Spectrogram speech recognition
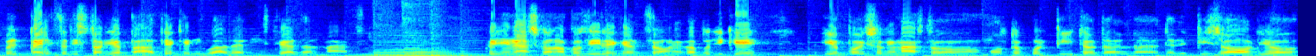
quel pezzo di storia patria che riguarda l'Istria Dalmazia. Quindi nascono così le canzoni, dopodiché io poi sono rimasto molto colpito dal, dall'episodio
